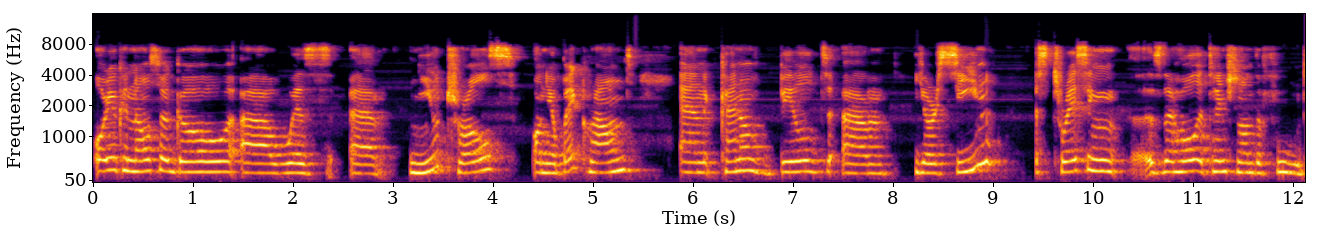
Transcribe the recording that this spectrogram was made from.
or you can also go uh, with uh, neutrals on your background and kind of build um, your scene, stressing the whole attention on the food.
